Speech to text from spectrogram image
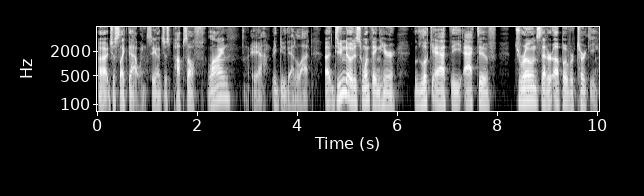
Uh, just like that one. See how it just pops off line? Yeah, they do that a lot. Uh, do notice one thing here. Look at the active drones that are up over Turkey,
